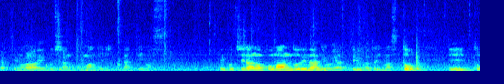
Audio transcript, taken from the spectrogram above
かっていうのが、えー、こちらのコマンドになっています。でこちらのコマンドで何をやってるかと言いますと,、えーと、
